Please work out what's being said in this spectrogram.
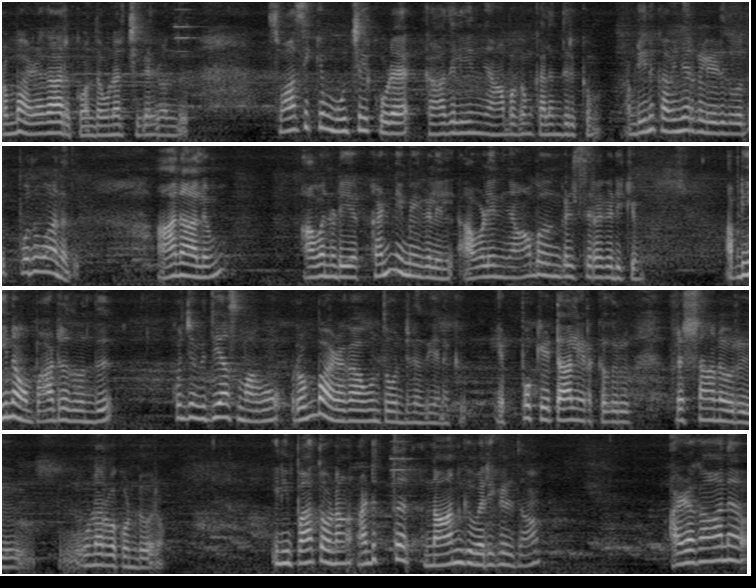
ரொம்ப அழகாக இருக்கும் அந்த உணர்ச்சிகள் வந்து. சுவாசிக்கும் மூச்சில் கூட காதலியின் ஞாபகம் கலந்திருக்கும் அப்படின்னு கவிஞர்கள் எழுதுவது பொதுவானது. ஆனாலும் அவனுடைய கண் இமைகளில் அவளின் ஞாபகங்கள் சிறகடிக்கும். அப்படின்னு அவன் பாடுறது வந்து கொஞ்சம் வித்தியாசமாகவும் ரொம்ப அழகாகவும் தோன்றினது எனக்கு. எப்போ கேட்டாலும் எனக்கு அது ஒரு ஃப்ரெஷ்ஷான ஒரு உணர்வை கொண்டு வரும். இனி பார்த்தோன்னா அடுத்த நான்கு வரிகள் தான் அழகான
